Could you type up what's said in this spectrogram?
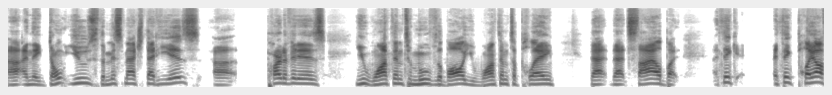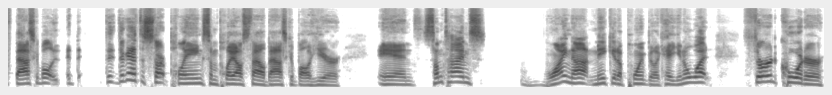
uh, and they don't use the mismatch that he is. Uh, part of it is you want them to move the ball, you want them to play that that style, but I think I think playoff basketball they're gonna have to start playing some playoff style basketball here, and sometimes why not make it a point? Be like, hey, you know what? Third quarter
